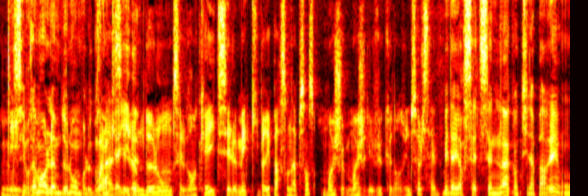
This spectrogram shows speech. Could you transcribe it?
Mais C'est vraiment l'homme de l'ombre, le grand voilà, c'est caïd. l'homme de l'ombre, c'est le grand caïd, c'est le mec qui brille par son absence. Moi, je, moi, je l'ai vu que dans une seule scène. Mais d'ailleurs, cette scène-là, quand il apparaît, on,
